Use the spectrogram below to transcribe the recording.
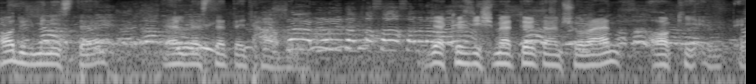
hadügyminiszter, elvesztett egy háborút. Ugye közismert történelem során, aki egy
